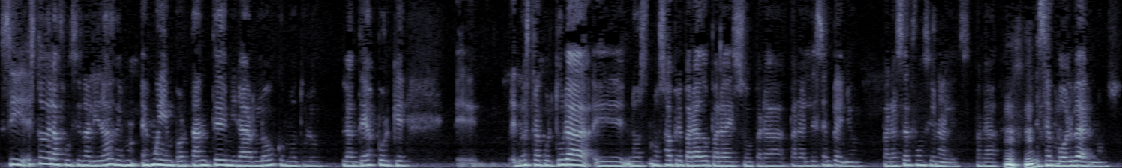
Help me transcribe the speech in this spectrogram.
Sí, esto de la funcionalidad es, muy importante mirarlo, como tú lo planteas, porque eh, en nuestra cultura eh, nos, ha preparado para eso, para, el desempeño, para ser funcionales, para desenvolvernos.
